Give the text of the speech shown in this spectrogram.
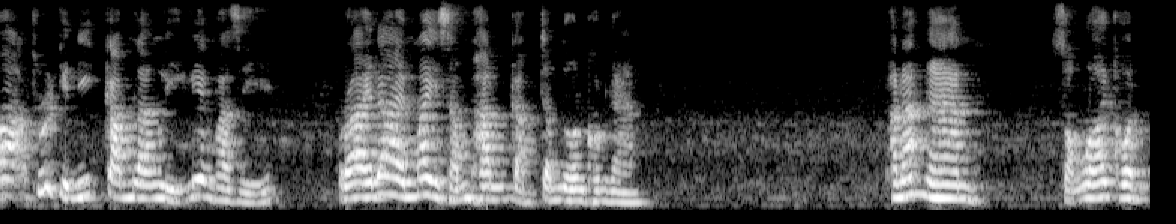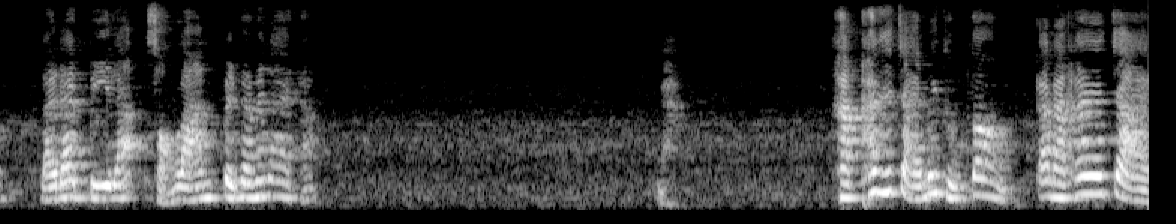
ว่า ธุรกิจนี้กำลังหลีกเลี่ยงภาษี รายได้ไม่สัมพันธ์กับจำนวนคนงาน พนักงาน 200 คน รายได้ปีละ 2 ล้านเป็นไปไม่ได้ครับหักค่าใช้จ่ายไม่ถูกต้อง การหักค่าใช้จ่าย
